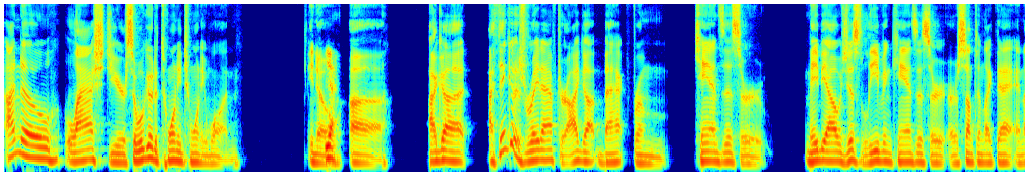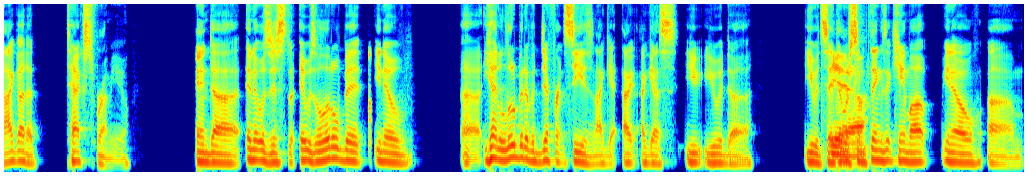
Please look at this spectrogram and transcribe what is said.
I know last year. So we'll go to 2021. You know, Yeah. uh, I got. I think it was right after I got back from Kansas, or maybe I was just leaving Kansas, or or something like that, and I got a text from you, and uh, and it was just it was a little bit, you know, uh, you had a little bit of a different season. I get, I, I guess you you would uh, you would say there were some things that came up, you know, um,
